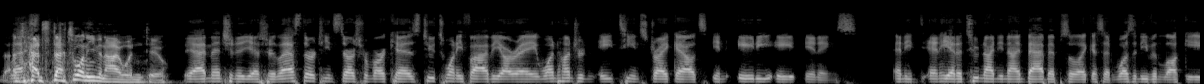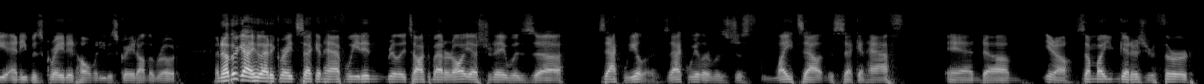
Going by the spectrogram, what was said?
That's that's one even I wouldn't do. Yeah, I mentioned it yesterday. Last 13 starts for Marquez, 225 ERA, 118 strikeouts in 88 innings. And he, and he had a 299 BABIP, so like I said, wasn't even lucky, and he was great at home and he was great on the road. Another guy who had a great second half, we didn't really talk about at all yesterday, was, uh, Zack Wheeler. Zack Wheeler was just lights out in the second half. And, um, you know, somebody you can get as your third,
